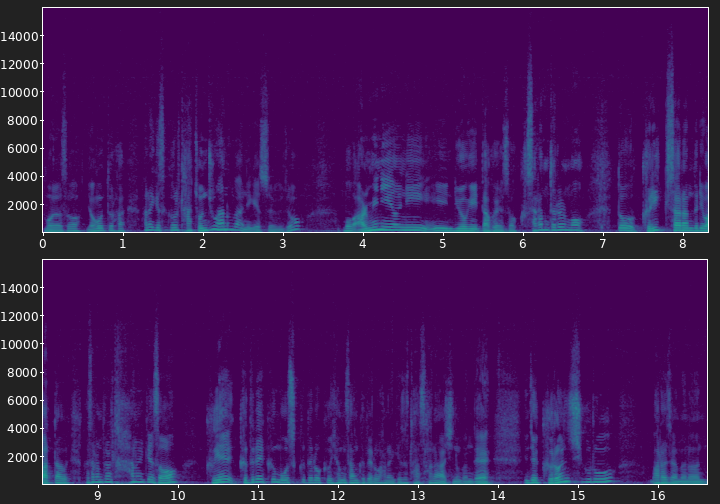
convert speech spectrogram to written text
모여서 영혼들 하- 하나님께서 그걸 다 존중하는 거 아니겠어요? 그죠? 뭐 아르미니언이 이 뉴욕에 있다고 해서 그 사람들을 뭐 또 그릭 사람들이 왔다 그 사람들을 다 하나님께서 그의 그들의 그 모습 그대로 그 형상 그대로 하나님께서 다 사랑하시는 건데 이제 그런 식으로 말하자면은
